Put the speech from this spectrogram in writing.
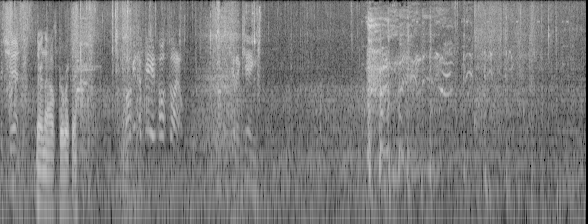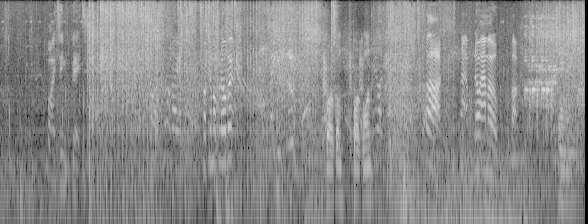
Good shit. They're in the house, girl, right there. Target appears hostile. Time to kill a king. Fighting fit. Fucked him up a little bit. Broke him. Broke one. Fuck. No ammo. Fuck. Damn.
